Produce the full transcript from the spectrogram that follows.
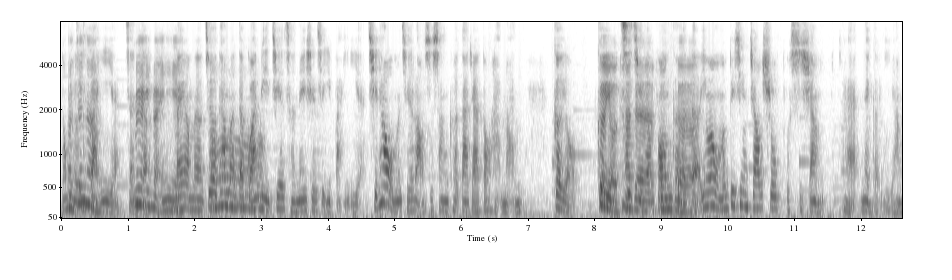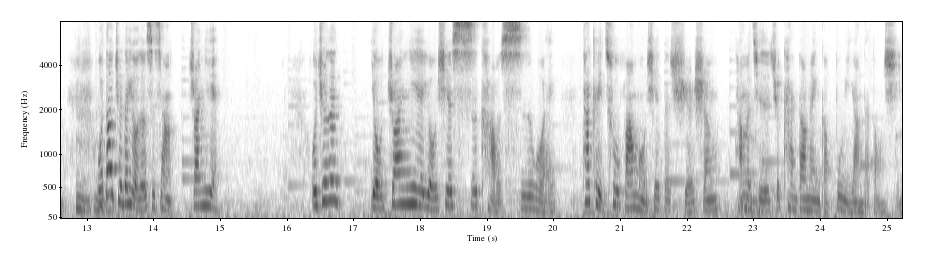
都没有一板一眼，真的没有一板一眼，没有没有，只有他们的管理阶层那些是一板一眼，其他我们其实老师上课大家都还蛮各有各有自己的风格的，因为我们毕竟教书不是像哎那个一样，嗯，我倒觉得有的是这样专业，我觉得有专业有些思考思维，它可以触发某些的学生，他们其实去看到那个不一样的东西，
